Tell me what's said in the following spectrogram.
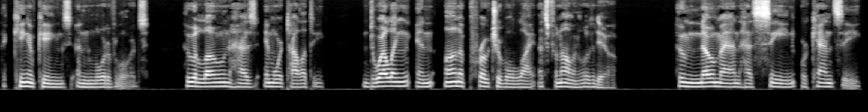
the King of kings and Lord of lords, who alone has immortality, dwelling in unapproachable light. That's phenomenal, isn't it? Yeah. Whom no man has seen or can see,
